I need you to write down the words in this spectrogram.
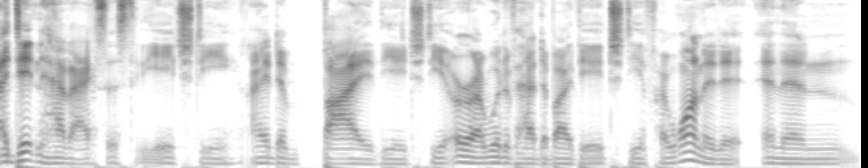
I didn't have access to the HD. I had to buy the HD, or I would have had to buy the HD if I wanted it. And then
